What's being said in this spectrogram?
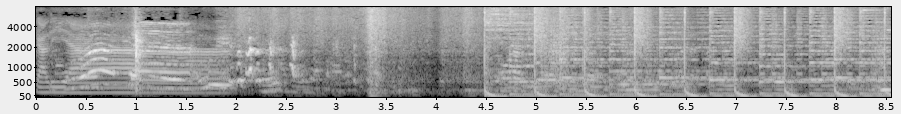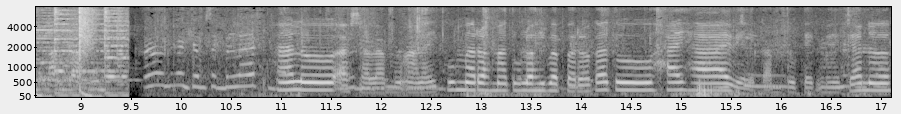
kalian. Assalamualaikum warahmatullahi wabarakatuh. Hai hai, welcome to back my channel.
